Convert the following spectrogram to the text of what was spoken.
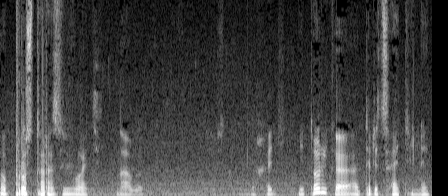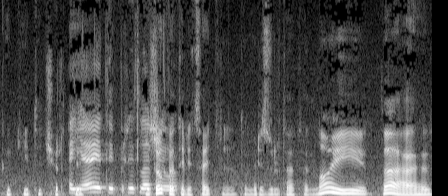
э, просто развивать навык находить не только отрицательные какие-то черты. А я это и предложила. Не только отрицательные там результаты, но и, да,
